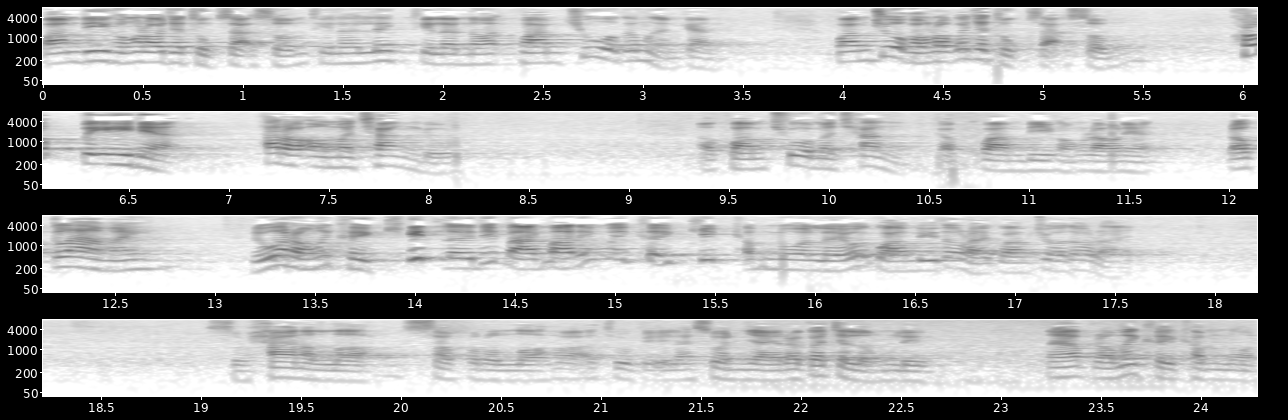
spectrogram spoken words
ความดีของเราจะถูกสะสมทีละเล็กทีละน้อย ความชั่วก็เหมือนกัน ความชั่วของเราก็จะถูกสะสม ครบปีเนี่ยถ้าเราเอามาชั่งดู เอาความชั่วมาชั่งกับความดีของเราเนี่ยเรากล้าไหมหรือว่าเราไม่เคยคิดเลยที่ผ่านมานี่ไม่เคยคิดคำนวณเลยว่าความดีเท่าไหร่ความชั่วเท่าไหร่سبحان الله أستغفر الله وأتوب إليه ส่วนใหญ่เราก็จะหลงลืมนะครับ เราไม่เคยคำนวณ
